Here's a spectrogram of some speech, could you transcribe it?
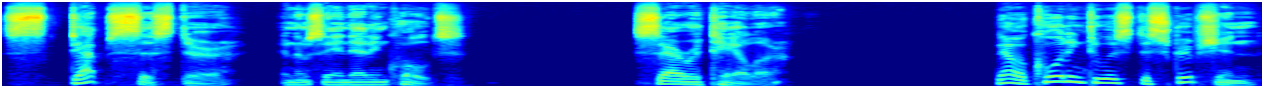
stepsister, and I'm saying that in quotes, Sarah Taylor. Now, according to its description,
